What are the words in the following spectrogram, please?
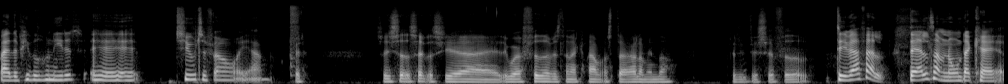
by the people who need it. Uh, 20-40 år, ja. Fedt. Så I sidder selv og siger, at det kunne være federe, hvis den her knap var større eller mindre? Fordi det ser fedt ud. Det er i hvert fald, det er alle sammen nogen, der kan,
